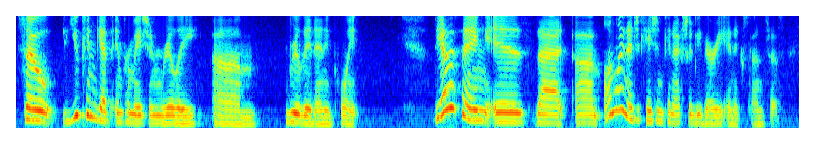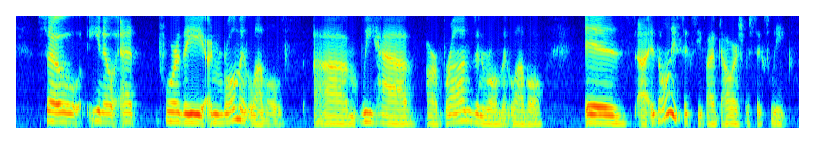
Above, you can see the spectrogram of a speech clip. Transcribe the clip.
So you can get information really um, really at any point. The other thing is that um, online education can actually be very inexpensive. So you know at for the enrollment levels, um, we have our bronze enrollment level is uh, is only sixty five dollars for six weeks,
